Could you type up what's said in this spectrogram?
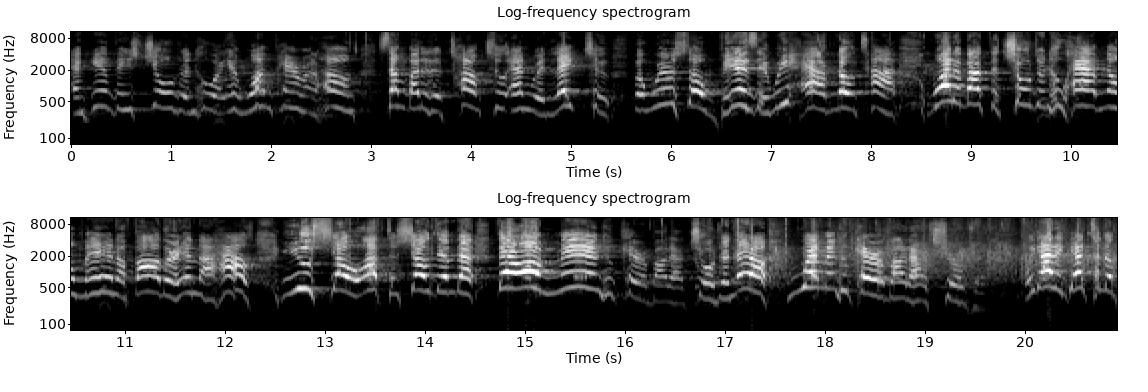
and give these children who are in one parent homes somebody to talk to and relate to. But we're so busy, we have no time. What about the children who have no man or father in the house? You show up to show them that there are men who care about our children, there are women who care about our children. We got to get to the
